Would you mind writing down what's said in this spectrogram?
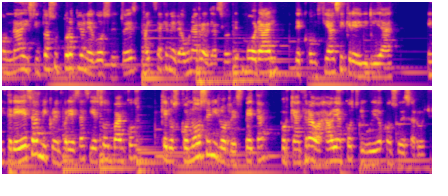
con nada distinto a su propio negocio. Entonces, ahí se ha generado una revelación de moral, de confianza y credibilidad entre esas microempresas y esos bancos que los conocen y los respetan porque han trabajado y han contribuido con su desarrollo.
